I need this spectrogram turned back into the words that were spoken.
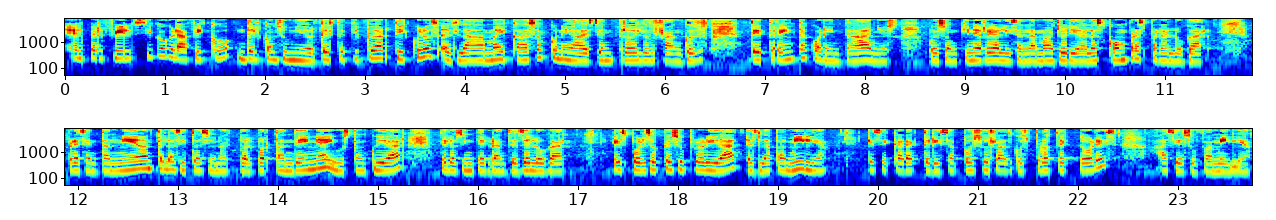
El perfil psicográfico del consumidor de este tipo de artículos es la ama de casa con edades dentro de los rangos de 30 a 40 años, pues son quienes realizan la mayoría de las compras para el hogar. Presentan miedo ante la situación actual por pandemia y buscan cuidar de los integrantes del hogar. Es por eso que su prioridad es la familia, que se caracteriza por sus rasgos protectores hacia su familia.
